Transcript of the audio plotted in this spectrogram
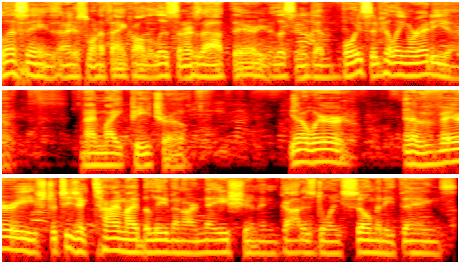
Blessings. And I just want to thank all the listeners out there. You're listening to Voice of Healing Radio. And I'm Mike Petro. You know, we're in a very strategic time, I believe, in our nation, and God is doing so many things.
